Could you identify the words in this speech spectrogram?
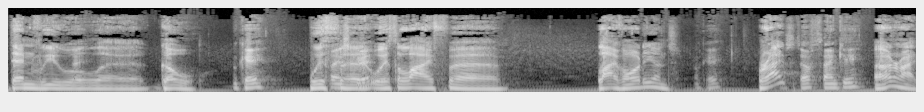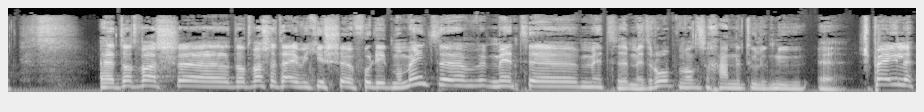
then we will go... Okay. With, with a live, live audience. Okay. Right? Stuff, thank you. Alright. Uh, dat, was, uh, dat was het eventjes uh, voor dit moment met, met, met Rob. Want ze gaan natuurlijk nu spelen.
